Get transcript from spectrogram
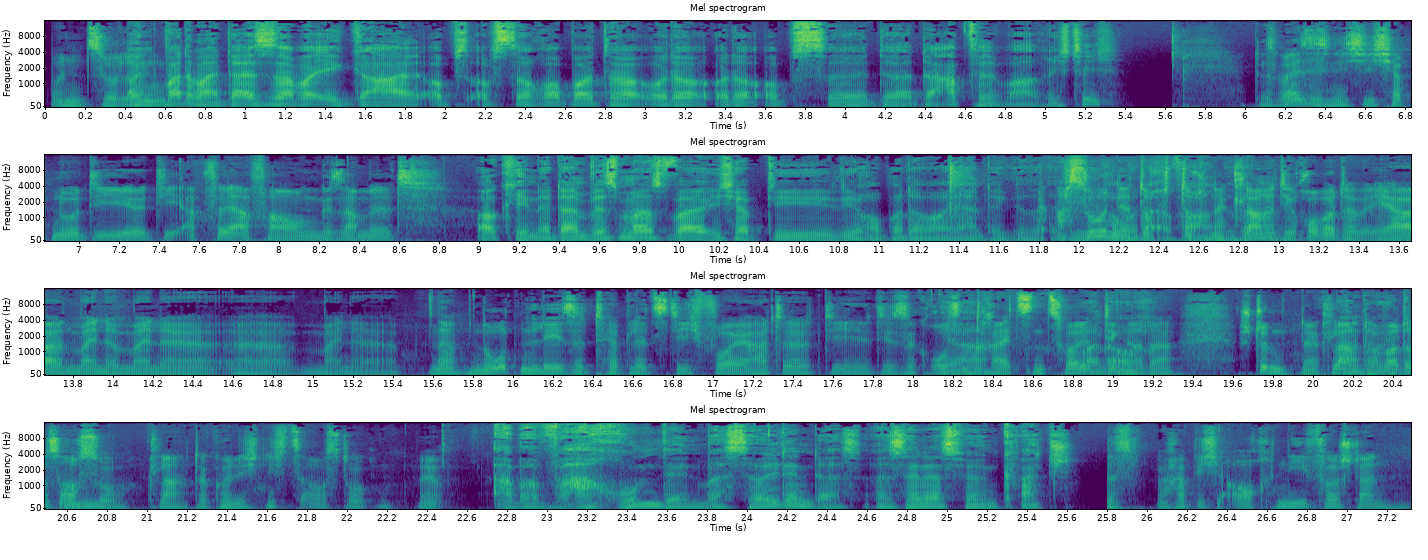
Und solange. Und warte mal, da ist es aber egal, ob es der Roboter oder, oder ob es äh, der, der Apfel war, richtig? Das weiß ich nicht. Ich habe nur die, die Apfelerfahrung gesammelt. Okay, na dann wissen wir es, weil ich habe die, die Roboter-Variante gesagt. Ach so, na doch, doch, na klar, die Roboter, ja, meine, meine, äh, meine ne, Notenlese-Tablets, die ich vorher hatte, die, diese großen ja, 13-Zoll-Dinger da. Stimmt, na klar, da war das auch so. Klar, da konnte ich nichts ausdrucken. Ja. Aber warum denn? Was soll denn das? Was ist denn das für ein Quatsch? Das habe ich auch nie verstanden.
